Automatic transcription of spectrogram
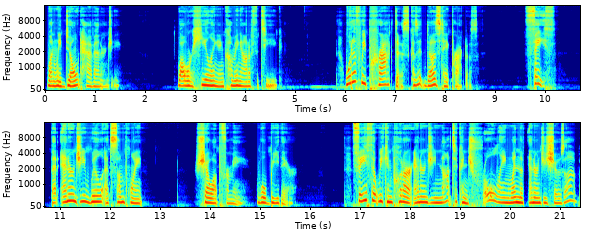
when we don't have energy, while we're healing and coming out of fatigue? What if we practice, because it does take practice, faith that energy will at some point show up for me, will be there. Faith that we can put our energy not to controlling when the energy shows up,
